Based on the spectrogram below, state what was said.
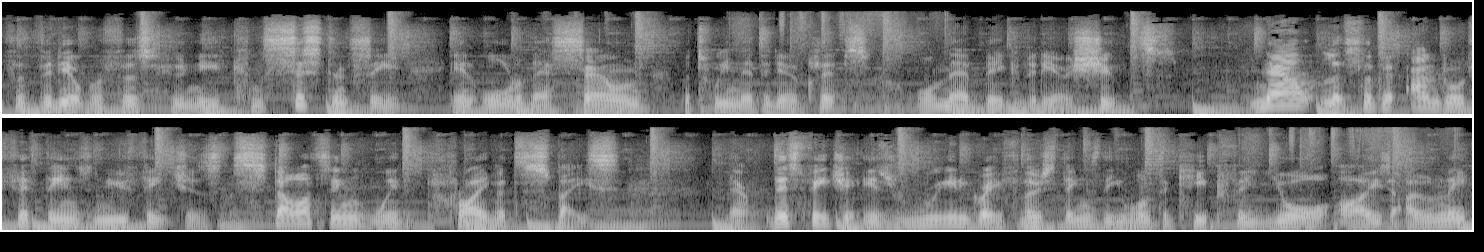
for videographers who need consistency in all of their sound between their video clips on their big video shoots. Now, let's look at Android 15's new features, starting with private space. Now, this feature is really great for those things that you want to keep for your eyes only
